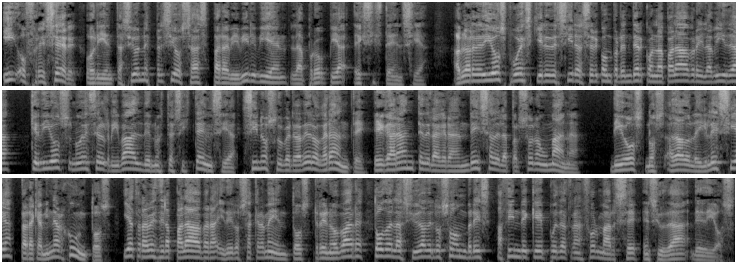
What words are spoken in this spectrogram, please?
y ofrecer orientaciones preciosas para vivir bien la propia existencia. Hablar de Dios, pues, quiere decir hacer comprender con la palabra y la vida que Dios no es el rival de nuestra existencia, sino su verdadero garante, el garante de la grandeza de la persona humana. Dios nos ha dado la Iglesia para caminar juntos y a través de la palabra y de los sacramentos renovar toda la ciudad de los hombres a fin de que pueda transformarse en ciudad de Dios.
